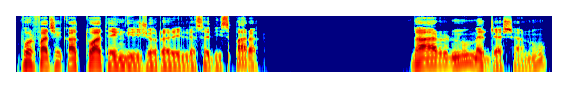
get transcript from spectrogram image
vor face ca toate îngrijorările să dispară? Dar nu merge așa, nu?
